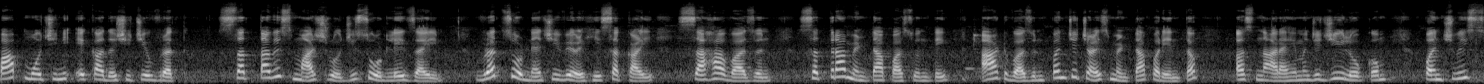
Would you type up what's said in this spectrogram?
पापमोचिनी एकादशीचे व्रत सत्तावीस मार्च रोजी सोडले जाईल. व्रत सोडण्याची वेळ ही सकाळी सहा वाजून सतरा मिनिटापासून ते आठ वाजून पंचेचाळीस मिनिटापर्यंत असणार आहे. म्हणजे जी लोक पंचवीस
